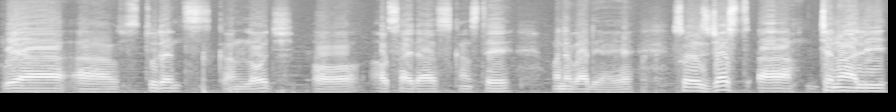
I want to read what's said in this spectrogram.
where uh, students can lodge or outsiders can stay whenever they are here. So it's just uh, generally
